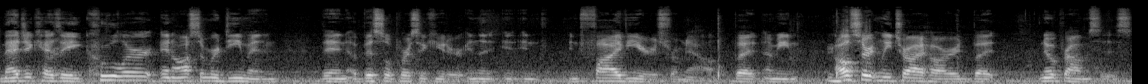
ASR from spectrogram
Magic has a cooler and awesomer demon than Abyssal Persecutor in the in, in, in five years from now. But I mean, I'll certainly try hard, but no promises.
